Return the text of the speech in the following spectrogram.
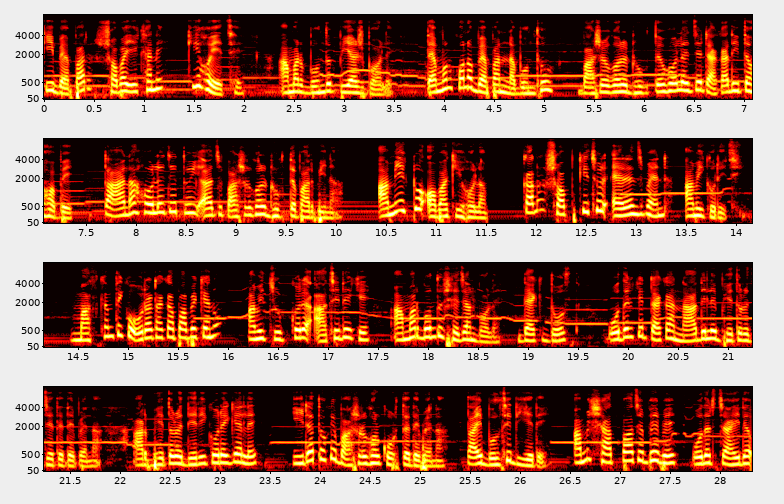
কি ব্যাপার? সবাই এখানে? কি হয়েছে? আমার বন্ধু পিয়াস বলে, তেমন কোনো ব্যাপার না বন্ধু। বাসর ঘরে ঢুকতে হলে যে টাকা দিতে হবে তা না হলে যে তুই আজ বাসর ঘরে ঢুকতে পারবি না। আমি একটু অবাকই হলাম, কারণ সব কিছুর অ্যারেঞ্জমেন্ট আমি করেছি। মাঝখান থেকে ওরা টাকা পাবে কেন? আমি চুপ করে আছি দেখে আমার বন্ধু সেজান বলে, দেখ দোস্ত, ওদেরকে টাকা না দিলে ভেতরে যেতে দেবে না, আর ভেতরে দেরি করে গেলে ইরা তোকে বাসর ঘর করতে দেবে না। তাই বলছি দিয়ে দে। আমি সাত পাঁচে ভেবে ওদের চাহিদা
